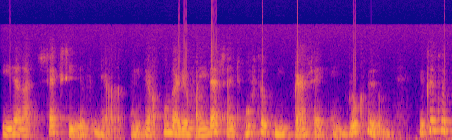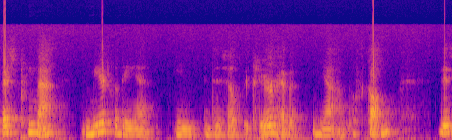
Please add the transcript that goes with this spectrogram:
iedere sectie of ieder, ieder onderdeel van je website hoeft ook niet per se één blok te doen. Je kunt ook best prima meerdere dingen in dezelfde kleur hebben. Ja, dat kan. Dus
